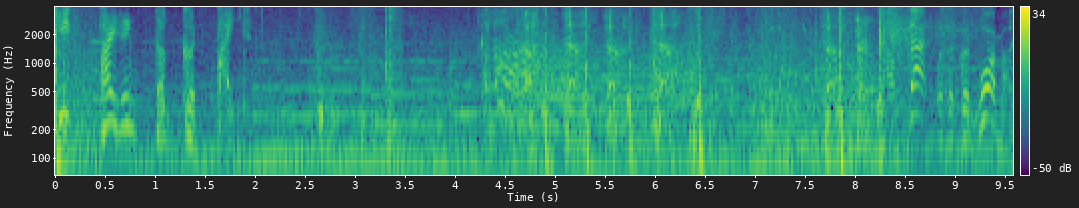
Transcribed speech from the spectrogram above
Keep fighting the good fight. Now that was a good warm-up.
